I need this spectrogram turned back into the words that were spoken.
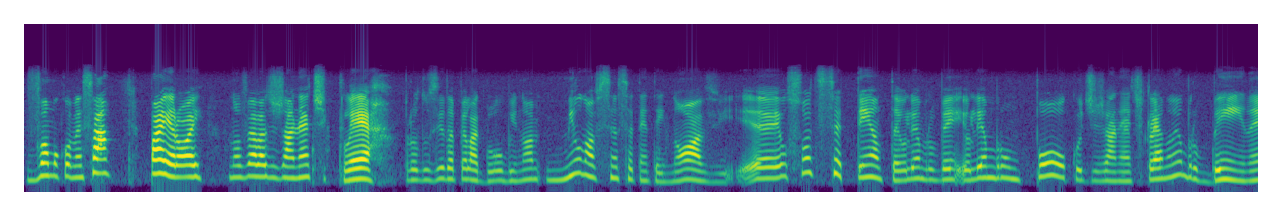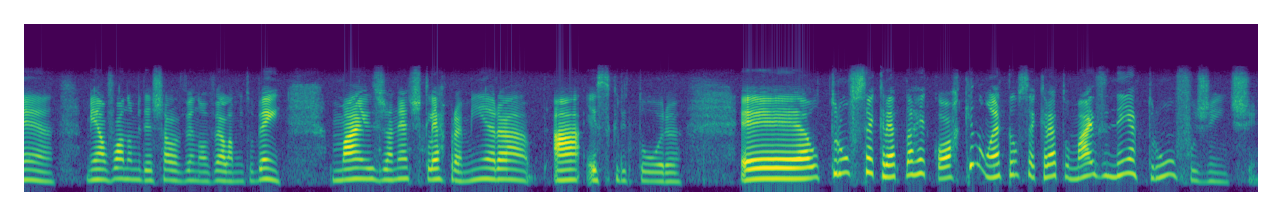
Vamos começar? Pai Herói novela de Janete Claire, produzida pela Globo em 1979. É, eu sou de 70, eu lembro bem, eu lembro um pouco de Janete Claire, não lembro bem, né? Minha avó não me deixava ver novela muito bem, mas Janete Claire para mim era a escritora. É o trunfo secreto da Record, que não é tão secreto mais e nem é trunfo, gente.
